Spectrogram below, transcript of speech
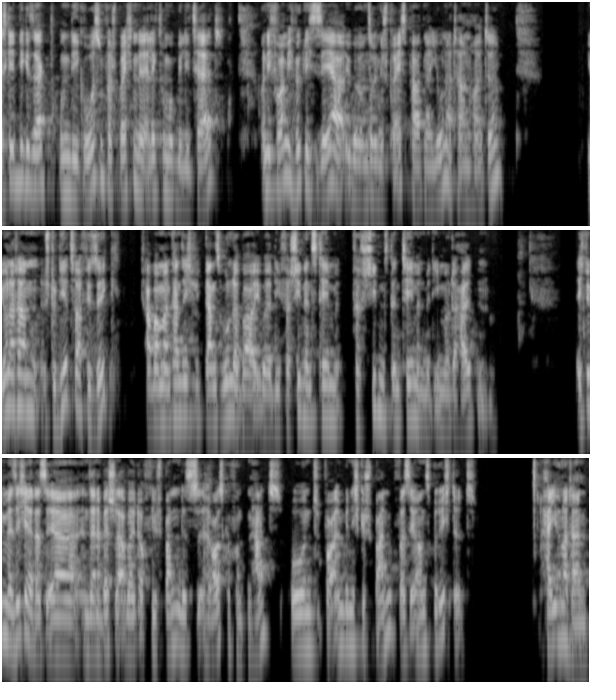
Es geht, wie gesagt, um die großen Versprechen der Elektromobilität. Und ich freue mich wirklich sehr über unseren Gesprächspartner Jonathan heute. Jonathan studiert zwar Physik, aber man kann sich ganz wunderbar über die verschiedensten Themen, mit ihm unterhalten. Ich bin mir sicher, dass er in seiner Bachelorarbeit auch viel Spannendes herausgefunden hat und vor allem bin ich gespannt, was er uns berichtet. Hi Jonathan.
